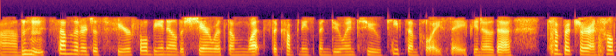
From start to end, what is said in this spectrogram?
Um, mm-hmm. Some that are just fearful, being able to share with them what the company's been doing to keep the employee safe. You know, the temperature and health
